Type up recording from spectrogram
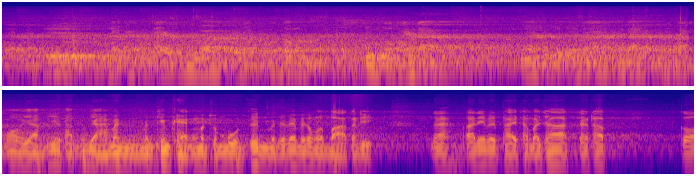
แต่สิ่งที่อยากให้เข้าใจก็คือว่าเราก็ต้องอยู่ต่อไปให้ได้นะอยู่ต่อไปให้ได้ให้ได้ต่างก็ พยายามที่จะทำทุกอย่างมันมันเข้มแข็งมันสมบูรณ์ขึ้น มันจะได้ไม่ต้องลำบากกันอีกนะอันนี้เป็นภัยธรรมชาตินะครับ ก็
